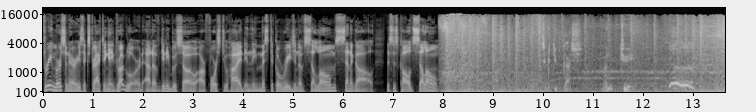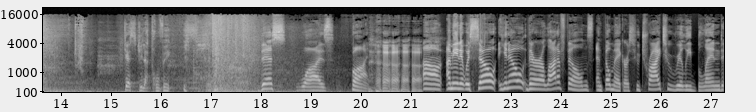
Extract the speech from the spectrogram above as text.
Three mercenaries extracting a drug lord out of Guinea Bissau are forced to hide in the mystical region of Saloum, Senegal. This is called Saloum. Ce que tu caches va nous tuer. Qu'est-ce qu'il a trouvé ici This was fun. um, I mean, it was so, you know, there are a lot of films and filmmakers who try to really blend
